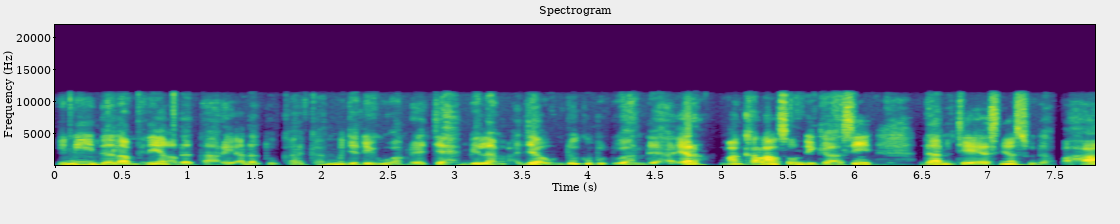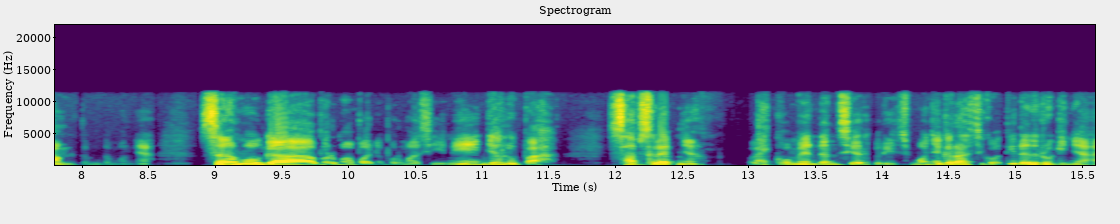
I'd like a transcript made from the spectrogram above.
Ini dalam ini yang ada tarik, ada tukarkan menjadi uang receh, bilang aja untuk kebutuhan THR, maka langsung dikasih dan CS-nya sudah paham teman-teman ya. Semoga bermanfaat informasi ini. Jangan lupa subscribe-nya, like, komen, dan share video. Semuanya gratis kok, tidak ada ruginya.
